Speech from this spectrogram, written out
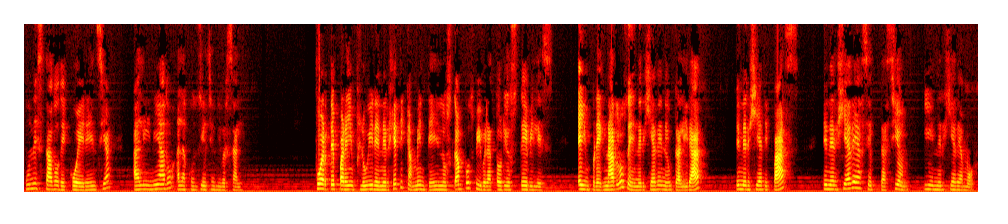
un estado de coherencia alineado a la conciencia universal. Fuerte para influir energéticamente en los campos vibratorios débiles e impregnarlos de energía de neutralidad, energía de paz, energía de aceptación y energía de amor.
